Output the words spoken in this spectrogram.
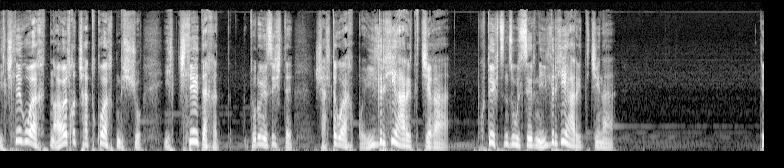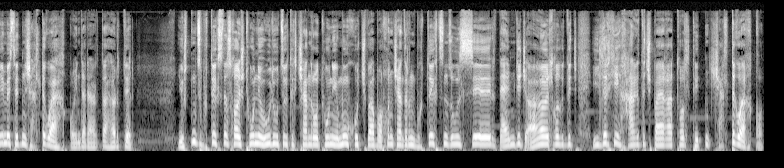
илчлээгүй байхад нь ойлгож чадахгүй байхад нь биш шүү. Илчлээд байхад түрүүн хэлсэн шүү дээ. Шалтак байхгүй. Илэрхий харагдаж байгаа. Бүтээгдсэн зүйлсээр нь илэрхий харагдаж байна. Тиймээс тэд нь шалтак байхгүй. Энэ дээр ардаа 20 дээр ертөнц бүтээгснээс хойш түүний үйл үзэгдэх чанар руу түүний мөн хүч ба бурхан чанар нь бүтээгдсэн зүйлсээр дамжиж ойлгогдож илэрхий харагдаж байгаа тул тэдэнд шалтак байхгүй.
